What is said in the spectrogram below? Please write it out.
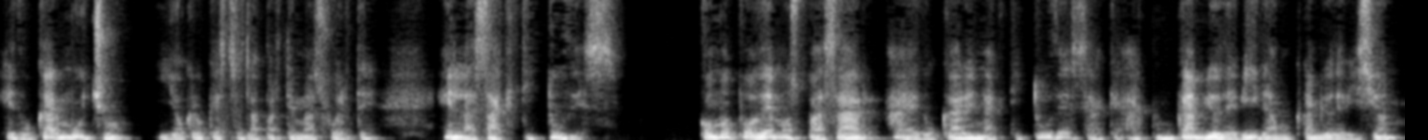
educar mucho, y yo creo que esta es la parte más fuerte, en las actitudes. ¿Cómo podemos pasar a educar en actitudes, a, un cambio de vida, un cambio de visión?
